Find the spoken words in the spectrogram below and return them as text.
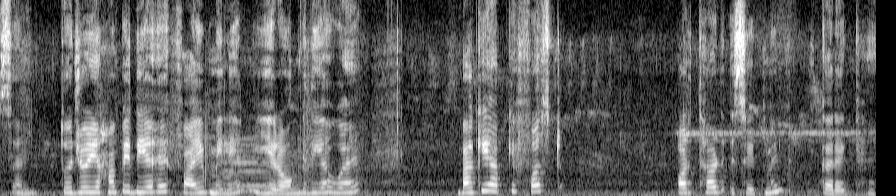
sun तो जो यहाँ पे दिया है 5 मिलियन ये रॉन्ग दिया हुआ है बाकी आपके फ़र्स्ट और थर्ड स्टेटमेंट करेक्ट है।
